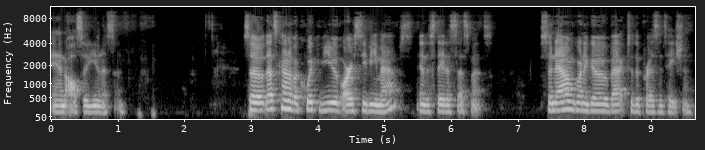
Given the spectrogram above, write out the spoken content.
and also Unisyn. So that's kind of a quick view of RCV maps and the state assessments. So now I'm going to go back to the presentation.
